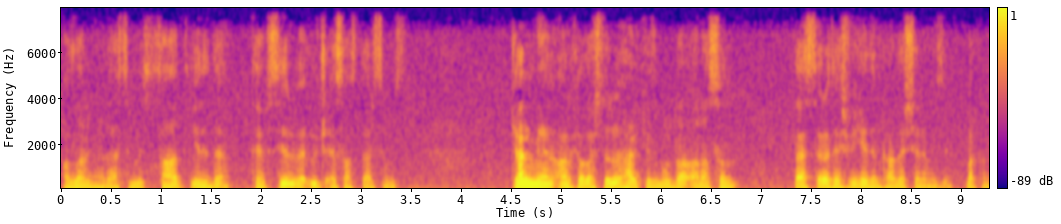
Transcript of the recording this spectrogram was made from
Pazar günü dersimiz saat 7'de. Tefsir ve 3 esas dersimiz. Gelmeyen arkadaşları herkes burada arasın. Derslere teşvik edin kardeşlerimizi. Bakın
